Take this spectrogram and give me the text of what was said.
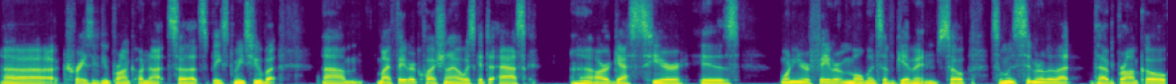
uh, crazy Bronco nut, so that speaks to me too. But um, my favorite question I always get to ask uh, our guests here is one of your favorite moments of giving. So something similar to that that Bronco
